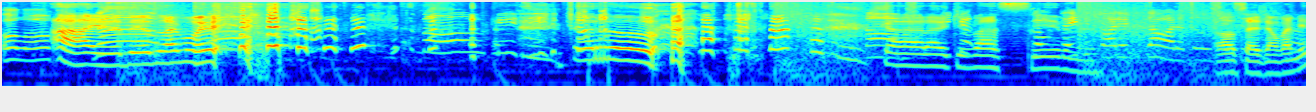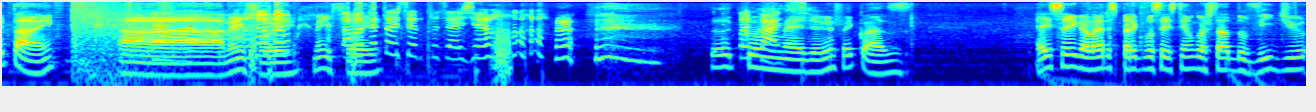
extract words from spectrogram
Ô, louco. Ai, meu Deus, vai morrer. Não, acredito. Errou. Não, Caralho, que que vacilo. Contei vitória da hora. Ó, o Sérgio vai mitar, hein? Ah, Ah. nem foi, nem Tava foi. até torcendo pro Sérgio. Comédia, viu? Foi quase. É isso aí, galera. Espero que vocês tenham gostado do vídeo.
